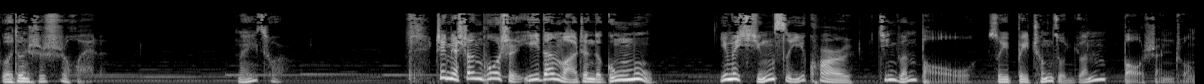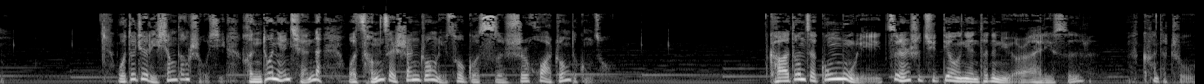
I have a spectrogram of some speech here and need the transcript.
我顿时释怀了。没错，这面山坡是伊丹瓦镇的公墓，因为形似一块金元宝，所以被称作元宝山庄。我对这里相当熟悉，很多年前呢，我曾在山庄里做过死尸化妆的工作。卡顿在公墓里，自然是去悼念他的女儿爱丽丝了。看得出，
